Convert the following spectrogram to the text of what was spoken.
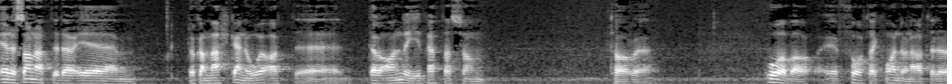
er det sånn at er, eh, dere merker noe at eh, det er andre idretter som tar over for taekwondoen? At det,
